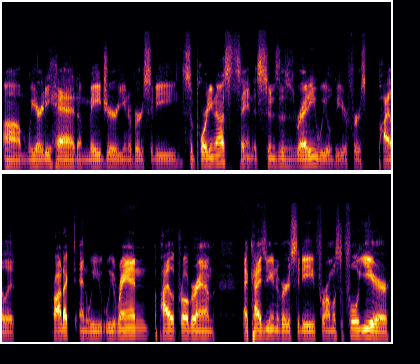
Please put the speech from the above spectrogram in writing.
Um, we already had a major university supporting us saying as soon as this is ready we will be your first pilot product. And we we ran a pilot program at Keiser university for almost a full year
